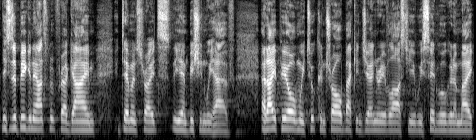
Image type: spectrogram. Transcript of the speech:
This is a big announcement for our game. It demonstrates the ambition we have. At APL, when we took control back in January of last year, we said we were going to make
